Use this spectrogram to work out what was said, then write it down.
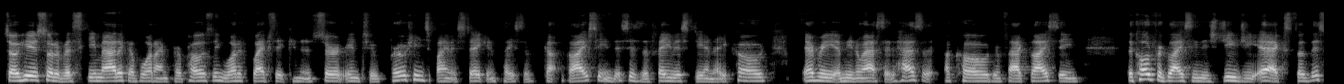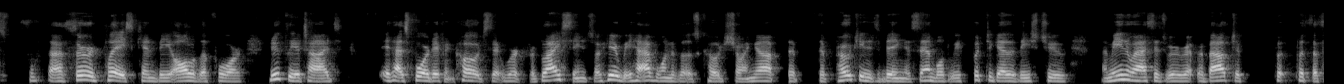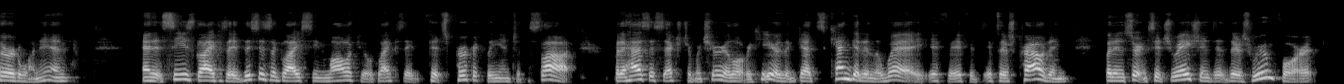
So here's sort of a schematic of what I'm proposing. What if glyphosate can insert into proteins by mistake in place of glycine? This is the famous DNA code. Every amino acid has a, code. In fact, glycine, the code for glycine is GGX. So this uh, third place can be all of the four nucleotides. It has four different codes that work for glycine. So here we have one of those codes showing up. The, the protein is being assembled. We've put together these two amino acids. We're about to put, put the third one in and it sees glyphosate. This is a glycine molecule. Glyphosate fits perfectly into the slot, but it has this extra material over here that gets can get in the way if if, if there's crowding. But in certain situations, there's room for it.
